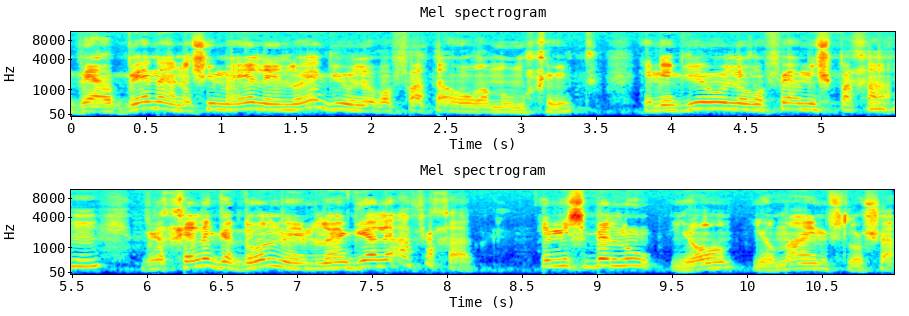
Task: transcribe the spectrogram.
והרבה מהאנשים האלה לא יגיעו לרופאת העור המומחית, הם יגיעו לרופא המשפחה, וחלק גדול מהם לא יגיע לאף אחד. הם יסבלו יום, יומיים, שלושה.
